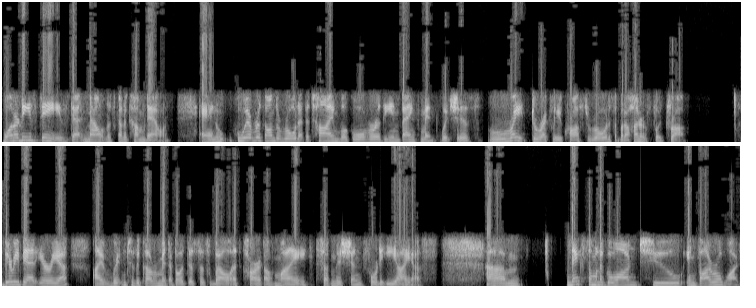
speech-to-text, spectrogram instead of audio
one of these days that mountain is going to come down. And whoever's on the road at the time will go over the embankment, which is right directly across the road. It's about a 100 foot drop very bad area. I've written to the government about this as well as part of my submission for the EIS. Um, next, I'm going to go on to EnviroWatch.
